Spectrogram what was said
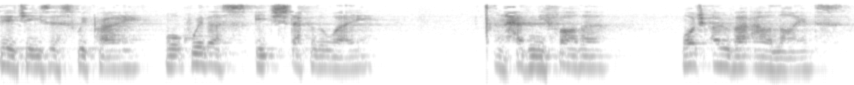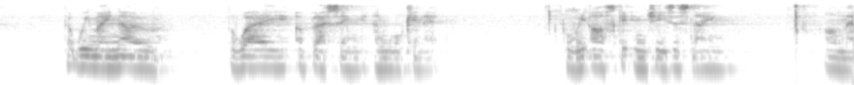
dear Jesus, we pray. Walk with us each step of the way. And Heavenly Father, watch over our lives that we may know the way of blessing and walk in it. For we ask it in Jesus' name. Amen.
